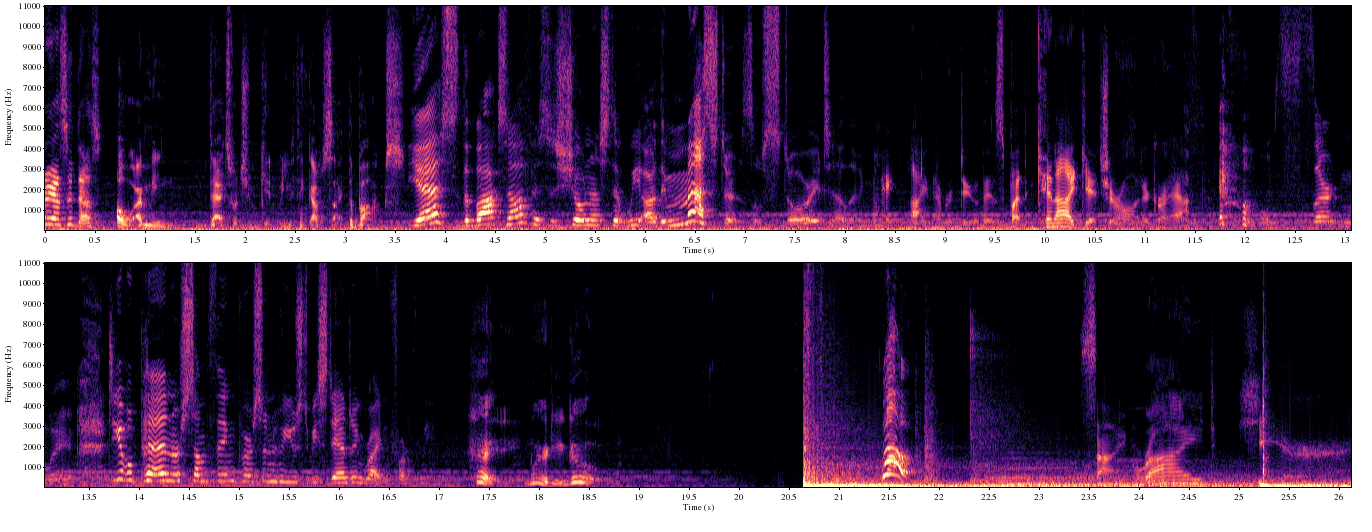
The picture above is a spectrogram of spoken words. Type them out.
Yes, it does. Oh, I mean, that's what you get when you think outside the box. yes, the box office has shown us that we are the masters of storytelling. Hey, I never do this, but can I get your autograph? Oh, certainly. Do you have a pen or something, person who used to be standing right in front of me? Hey, where do you go? Ah! Sign right here.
